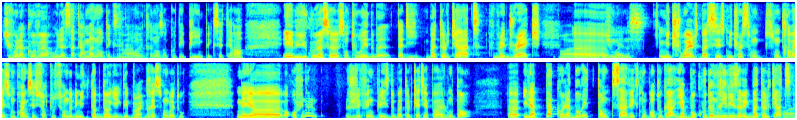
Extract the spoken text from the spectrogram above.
tu vois la cover où il a sa permanente, etc. Ouais. On est très dans un côté pimp, etc. Et puis, du coup, il va se- s'entourer de, bah, t'as dit, Battle Cat, Fred. Drake, ouais, euh, Mitch Wells. Mitch Wells. Bah, c'est, Mitch Wells, son, son travail, son prime, c'est surtout sur nos limites Top Dog avec des points Ouais. très sombres et tout. Mais euh, bon, au final, j'ai fait une playlist de Battle Cat il y a pas longtemps. Euh, il a pas collaboré tant que ça avec Snoop. En tout cas, il y a beaucoup d'unrelease avec Battle Cat. Ouais.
